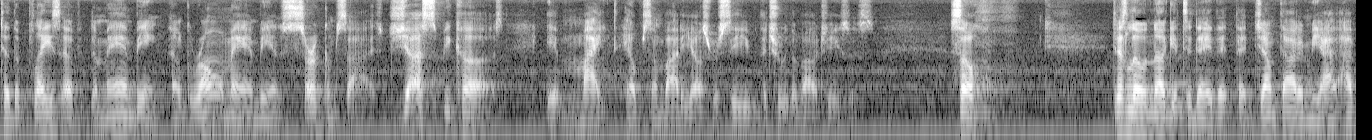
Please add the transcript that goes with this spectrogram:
to the place of the man being a grown man being circumcised just because it might help somebody else receive the truth about Jesus. So, just a little nugget today that, that jumped out at me. I, I,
